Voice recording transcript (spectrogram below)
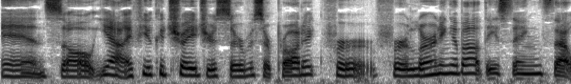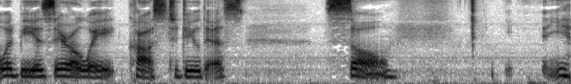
And so, yeah, if you could trade your service or product for for learning about these things, that would be a zero weight cost to do this. So, yeah,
